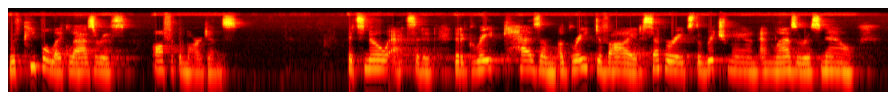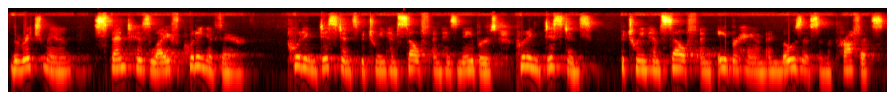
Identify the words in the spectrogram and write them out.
with people like Lazarus off at the margins. It's no accident that a great chasm, a great divide separates the rich man and Lazarus now. The rich man spent his life putting it there, putting distance between himself and his neighbors, putting distance between himself and Abraham and Moses and the prophets,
